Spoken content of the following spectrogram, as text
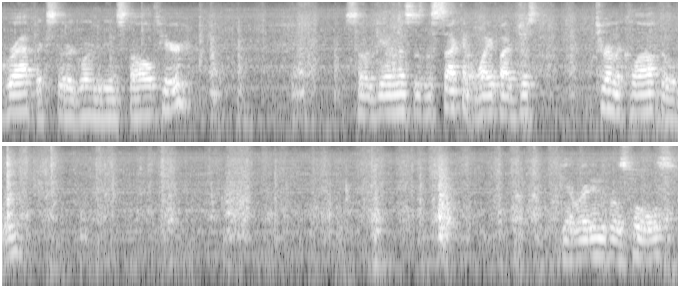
graphics that are going to be installed here. So again, this is the second wipe. I've just turned the cloth over. Get right into those holes.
